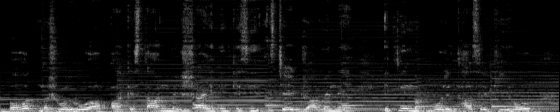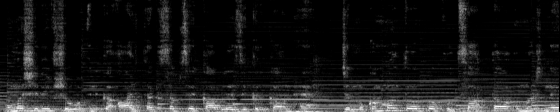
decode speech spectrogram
बहुत मशहूर हुआ। पाकिस्तान में शायद ही किसी स्टेट ड्रामे ने इतनी मकबूलियत हासिल की हो। उमर शरीफ शो इनका आज तक सबसे काबिल ज़िक्र काम है। जब मुकम्मल तौर पर खुद साख्ता उमर ने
